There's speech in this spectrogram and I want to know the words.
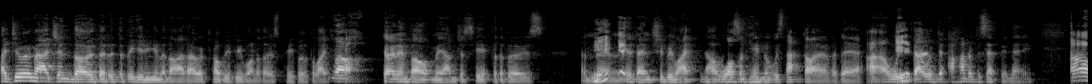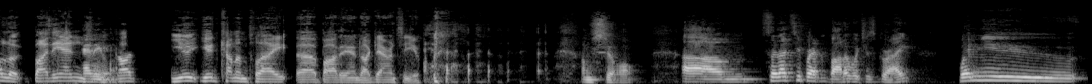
I do imagine though that at the beginning of the night I would probably be one of those people who like, "Oh, don't involve me. I'm just here for the booze." And then eventually be like, "No, it wasn't him. It was that guy over there." I would, that would 100 percent be me. Oh, look, by the end, Anyway. God, you, you'd come and play uh, by the end, I guarantee you. I'm sure. Um, so that's your bread and butter, which is great. When you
